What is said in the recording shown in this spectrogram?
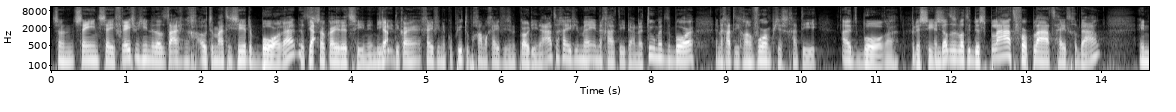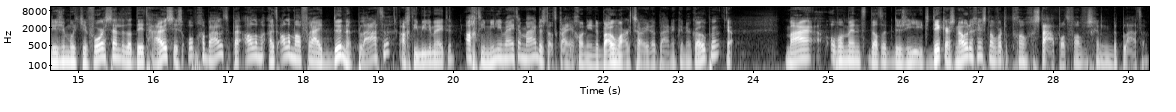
zo'n CNC-freesmachine, dat is eigenlijk een geautomatiseerde boor, hè? Dat, Ja. Zo kan je dit zien. En die, Ja. die kan je, geef je in een computerprogramma, geef je ze een coördinaten geef je mee. En dan gaat hij daar naartoe met de boor. En dan gaat hij gewoon vormpjes gaat hij uitboren. Precies. En dat is wat hij dus plaat voor plaat heeft gedaan. En dus je moet je voorstellen dat dit huis is opgebouwd bij allemaal, uit allemaal vrij dunne platen. 18 mm. 18 mm maar, dus dat kan je gewoon in de bouwmarkt, zou je dat bijna kunnen kopen. Ja. Maar op het moment dat het dus hier iets dikkers nodig is, dan wordt het gewoon gestapeld van verschillende platen.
